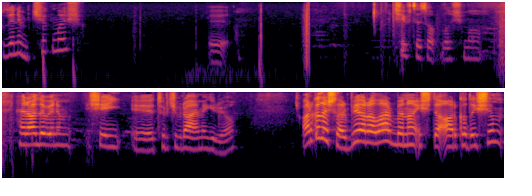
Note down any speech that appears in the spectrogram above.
kuzenim çıkmış. Ee, çift hesaplaşma. Herhalde benim şey e, Türk İbrahim'e giriyor. Arkadaşlar bir aralar bana işte arkadaşım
